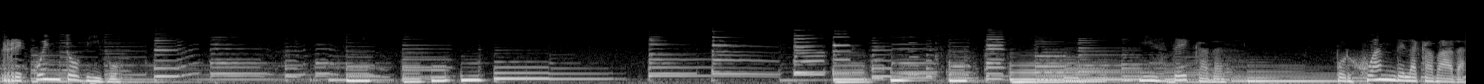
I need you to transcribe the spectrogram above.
Recuento Vivo. Juan de la Cabada.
